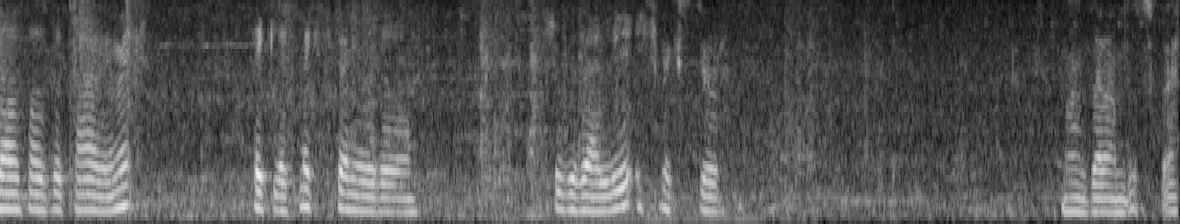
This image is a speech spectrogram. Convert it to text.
Daha fazla kahvemi ekletmek istemiyorum. Şu güzelliği içmek istiyorum. Manzaram da süper.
